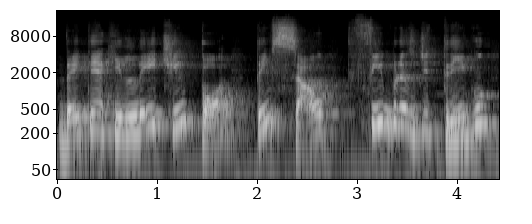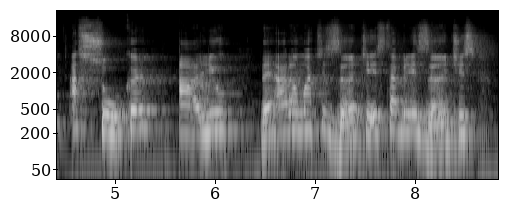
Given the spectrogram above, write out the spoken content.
daí tem aqui leite em pó, tem sal, fibras de trigo, açúcar, alho, né, aromatizante, estabilizantes,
